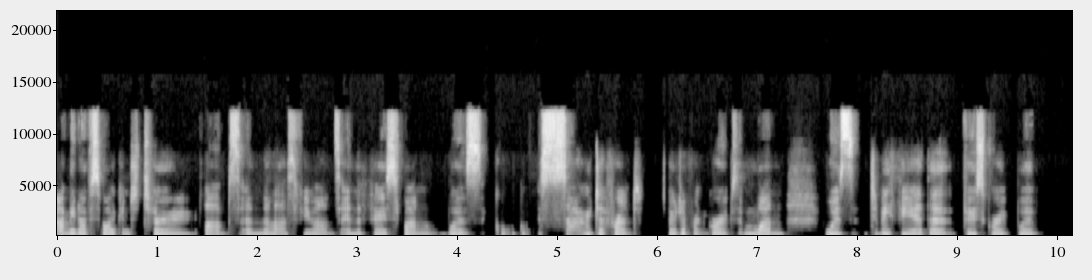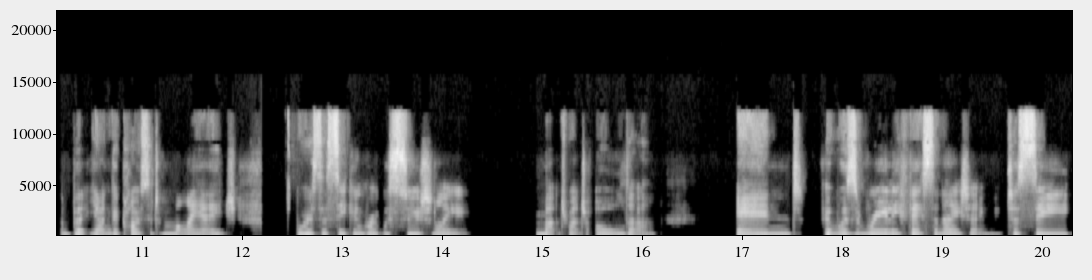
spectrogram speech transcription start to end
I mean, I've spoken to two clubs in the last few months, and the first one was so different. Two different groups, and one was, to be fair, the first group were a bit younger, closer to my age, whereas the second group was certainly much much older, and it was really fascinating to see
